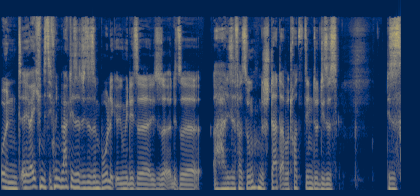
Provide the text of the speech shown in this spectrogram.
Und äh, ich finde, ich finde, mag diese diese Symbolik irgendwie diese diese diese ah, diese versunkene Stadt, aber trotzdem so dieses dieses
